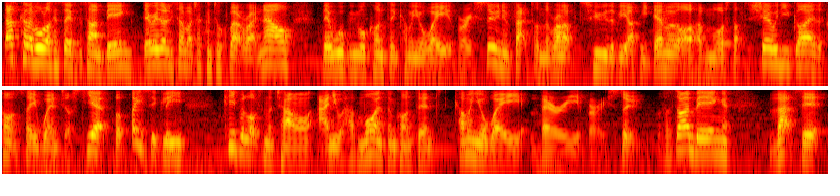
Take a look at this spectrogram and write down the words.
that's kind of all I can say for the time being. There is only so much I can talk about right now. There will be more content coming your way very soon. In fact, on the run up to the VIP demo, I'll have more stuff to share with you guys. I can't say when just yet, but basically, keep it locked on the channel and you'll have more Anthem content coming your way very, very soon. But for the time being, that's it.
